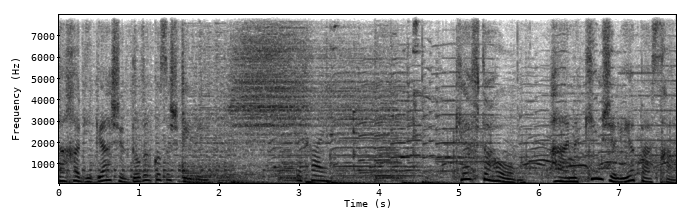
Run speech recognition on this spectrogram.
החגיגה של דובר קוסשווילי. לחיים. כיף טהור, הענקים של אי הפסחא,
